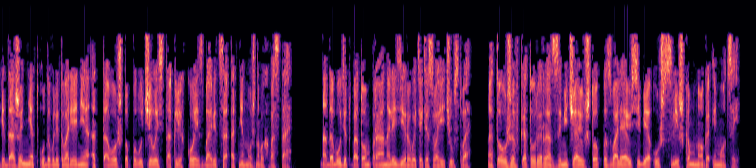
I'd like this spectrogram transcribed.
и даже нет удовлетворения от того, что получилось так легко избавиться от ненужного хвоста. Надо будет потом проанализировать эти свои чувства, а то уже в который раз замечаю, что позволяю себе уж слишком много эмоций.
